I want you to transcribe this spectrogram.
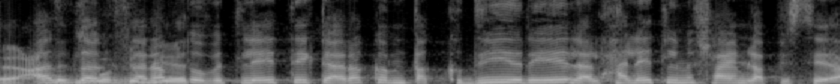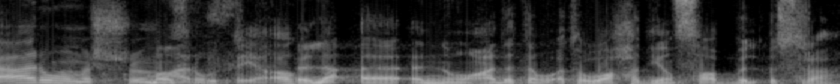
عدد الوفيات. ضربته بثلاثه كرقم تقديري للحالات اللي مش عاملة PCR ومش معروف فيها لا إنه عادة وقت واحد ينصاب بالأسرة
